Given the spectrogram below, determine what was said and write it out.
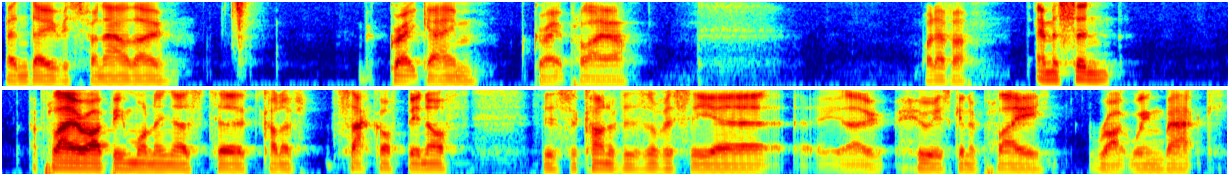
ben Davies for now though. Great game, great player. Whatever. Emerson, a player I've been wanting us to kind of sack off, bin off. There's a kind of there's obviously a you know who is going to play right wing back.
